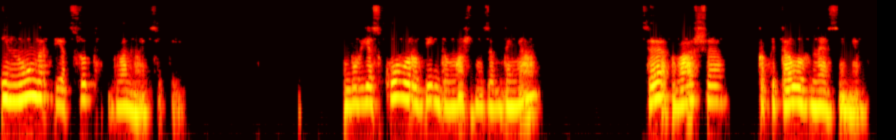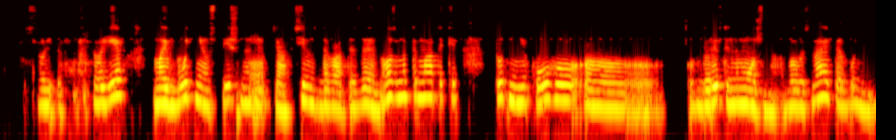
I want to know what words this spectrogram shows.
і номер 512. Обов'язково робіть домашнє завдання. Це ваше капіталовнесення своє- майбутнє успішне життя. Всім здавати ЗНО з математики. Тут нікого обдурити не можна, або ви знаєте, або ні.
